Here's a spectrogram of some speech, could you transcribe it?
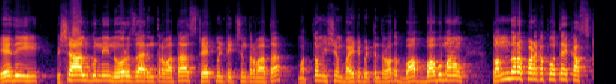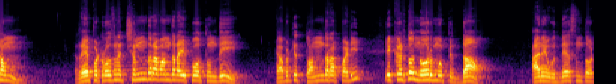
ఏది విశాల్ గున్ని నోరు జారిన తర్వాత స్టేట్మెంట్ ఇచ్చిన తర్వాత మొత్తం విషయం బయట పెట్టిన తర్వాత బాబు బాబు మనం తొందర పడకపోతే కష్టం. రేపటి రోజున చిందరవందర అయిపోతుంది. కాబట్టి తొందరపడి ఇక్కడితో నోరు ముప్పిద్దాం అనే ఉద్దేశంతో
